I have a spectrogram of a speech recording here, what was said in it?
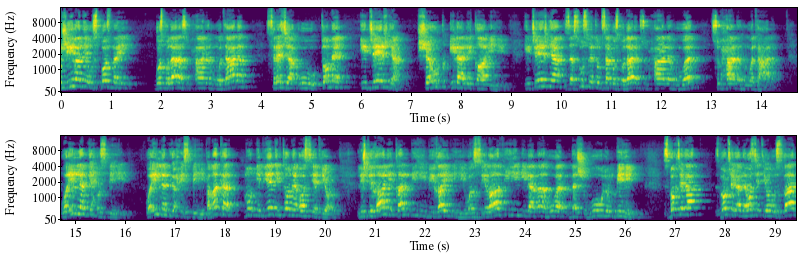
uživanje u spoznaji gospodara subhanahu wa ta'ala, sreća u tome i čežnja šeuk ila liqaihi. I čežnja za susretom sa gospodarem subhanahu wa subhanahu wa ta'ala. Wa illam yahus bihi wa illam yuhis bihi. Pa makar mu'min vjernik to ne osjetio. Lištigali qalbihi bi gajrihi wa sirafihi ila ma huwa mašgulun bihi. Zbog čega? Zbog čega ne osjeti ovu stvar?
